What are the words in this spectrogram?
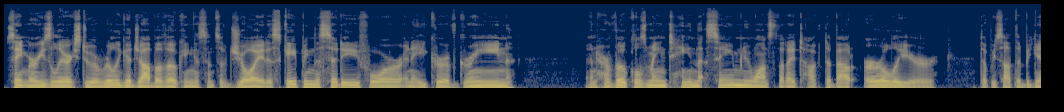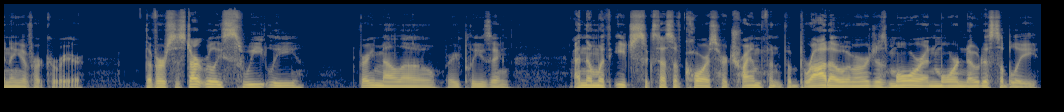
Sainte-Marie's lyrics do a really good job evoking a sense of joy at escaping the city for an acre of green, and her vocals maintain that same nuance that I talked about earlier that we saw at the beginning of her career. The verses start really sweetly, very mellow, very pleasing, and then with each successive chorus, her triumphant vibrato emerges more and more noticeably.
